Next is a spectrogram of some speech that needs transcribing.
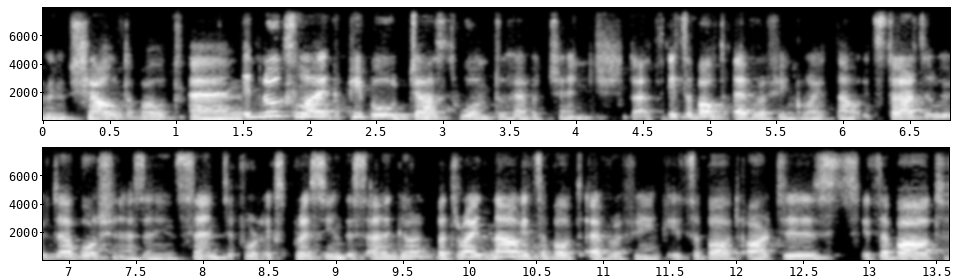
and shout about. And it looks like people just want to have a change. That it's about everything right now. It started with the abortion as an incentive for expressing this anger, but right now it's about everything. It's about artists. It's about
